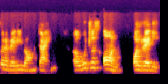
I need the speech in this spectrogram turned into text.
very long time, uh, which was on already.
